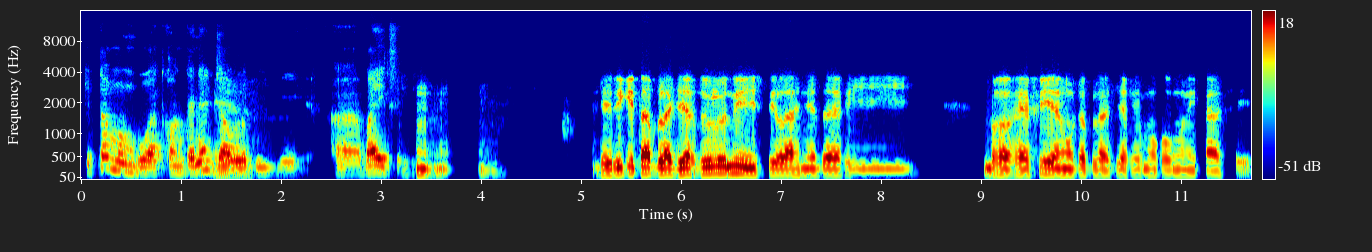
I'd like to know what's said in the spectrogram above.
kita membuat kontennya jauh yeah. lebih uh, baik sih. Mm -hmm. Jadi kita belajar dulu nih istilahnya dari Bro Heavy yang udah belajar ilmu komunikasi.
